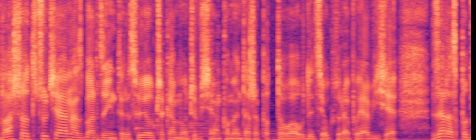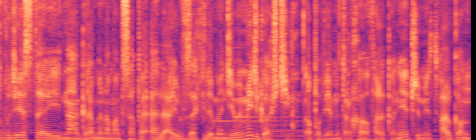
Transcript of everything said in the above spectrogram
Wasze odczucia nas bardzo interesują, czekamy oczywiście na komentarze pod tą audycją, która pojawi się zaraz po 20 na gramy na maxa.pl, a już za chwilę będziemy mieć gości. Opowiemy trochę o Falconie, czym jest Falcon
